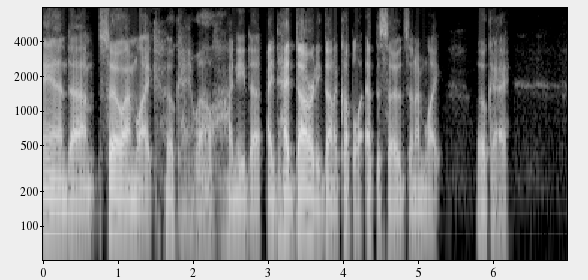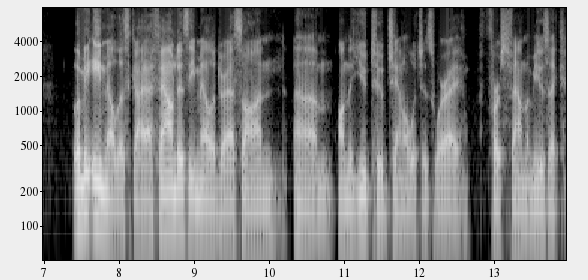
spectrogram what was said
And um, so I'm like, okay, well, I need to. I had already done a couple of episodes, and I'm like, okay, let me email this guy. I found his email address on um, on the YouTube channel, which is where I first found the music.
